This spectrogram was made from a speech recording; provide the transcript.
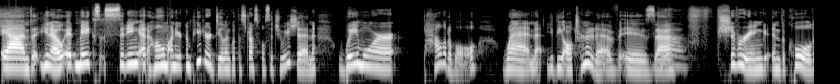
And, you know, it makes sitting at home on your computer dealing with a stressful situation way more palatable when the alternative is uh, Yeah. Shivering in the cold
